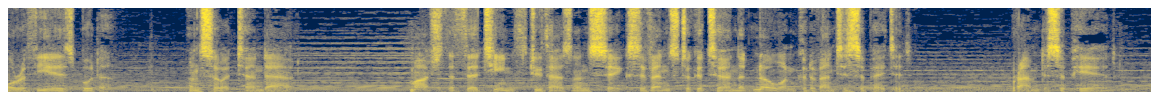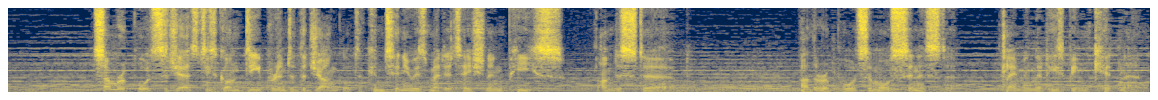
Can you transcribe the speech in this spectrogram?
or if he is Buddha. And so it turned out. March the 13th, 2006, events took a turn that no one could have anticipated. Ram disappeared. Some reports suggest he's gone deeper into the jungle to continue his meditation in peace, undisturbed. Other reports are more sinister, claiming that he's been kidnapped.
